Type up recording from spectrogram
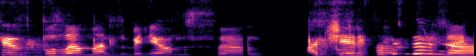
Kız bulamadı biliyor musun? Bak Şerif öldür ya.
